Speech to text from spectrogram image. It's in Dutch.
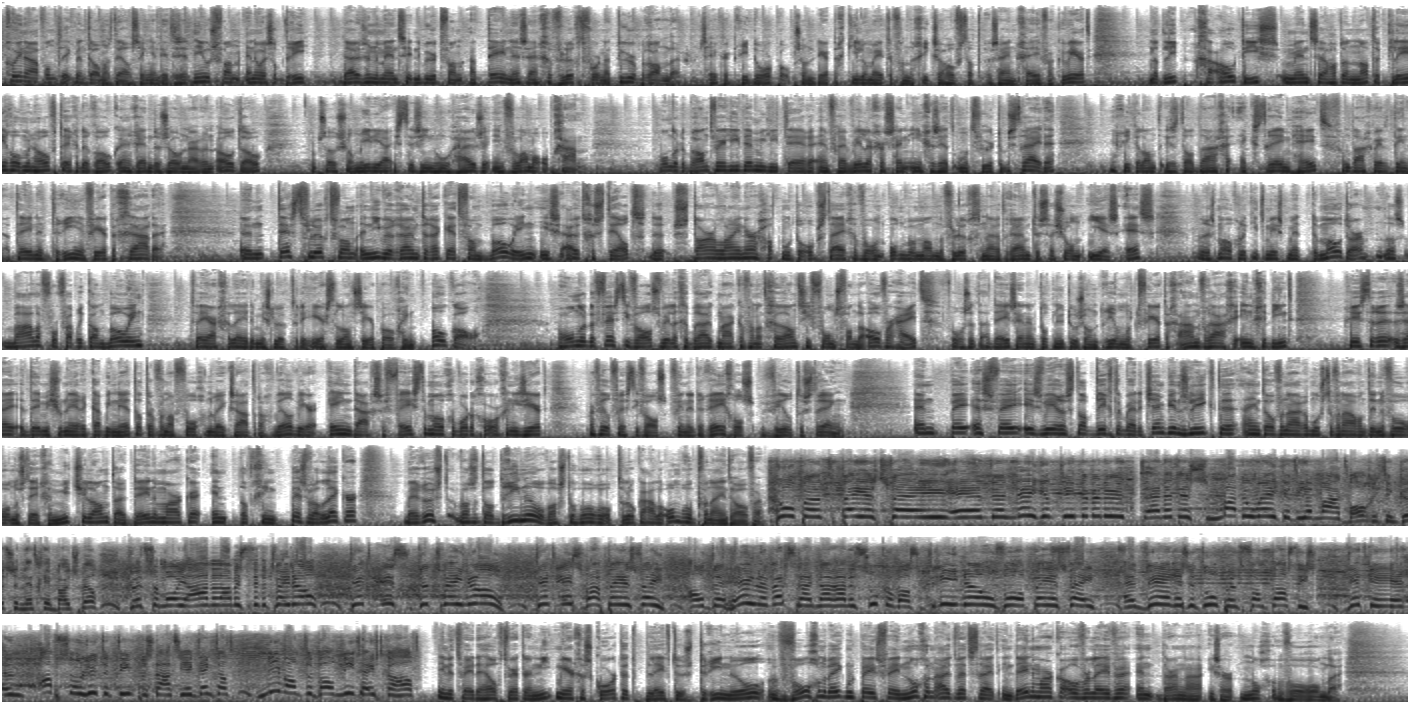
Goedenavond, ik ben Thomas Delsing en dit is het nieuws van NOS op 3. Duizenden mensen in de buurt van Athene zijn gevlucht voor natuurbranden. Zeker drie dorpen op zo'n 30 kilometer van de Griekse hoofdstad zijn geëvacueerd. Dat liep chaotisch. Mensen hadden natte kleren om hun hoofd tegen de rook en renden zo naar hun auto. Op social media is te zien hoe huizen in vlammen opgaan. Honderden brandweerlieden, militairen en vrijwilligers zijn ingezet om het vuur te bestrijden. In Griekenland is het al dagen extreem heet. Vandaag werd het in Athene 43 graden. Een testvlucht van een nieuwe ruimteraket van Boeing is uitgesteld. De Starliner had moeten opstijgen voor een onbemande vlucht naar het ruimtestation ISS. Er is mogelijk iets mis met de motor. Dat is balen voor fabrikant Boeing. Twee jaar geleden mislukte de eerste lanceerpoging ook al. Honderden festivals willen gebruik maken van het garantiefonds van de overheid. Volgens het AD zijn er tot nu toe zo'n 340 aanvragen ingediend. Gisteren zei het demissionaire kabinet dat er vanaf volgende week zaterdag wel weer eendaagse feesten mogen worden georganiseerd. Maar veel festivals vinden de regels veel te streng. En PSV is weer een stap dichter bij de Champions League. De Eindhovenaren moesten vanavond in de voorrondes tegen Midtjylland uit Denemarken. En dat ging best wel lekker. Bij rust was het al 3-0, was te horen op de lokale omroep van Eindhoven. Doelpunt PSV in de 19e minuut. En het is Madueke die hem maakt. Bal richting Gutsen, net geen buitenspel. Gutsen, mooie aanname. Is dit de 2-0? Dit is de 2-0. Dit is waar PSV al de hele wedstrijd naar aan het zoeken was. 3-0 voor PSV. En weer is het doelpunt fantastisch. Dit keer een absolute teamprestatie. Ik denk dat niemand de bal niet heeft gehad. In de tweede helft werd er niet meer gescoord. Het bleef dus 3-0. Volgende week moet PSV nog een uitwedstrijd in Denemarken overleven. En daarna is er nog een voorronde.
